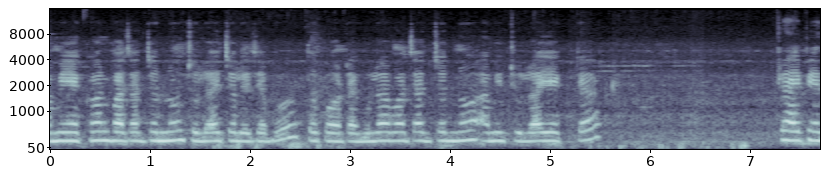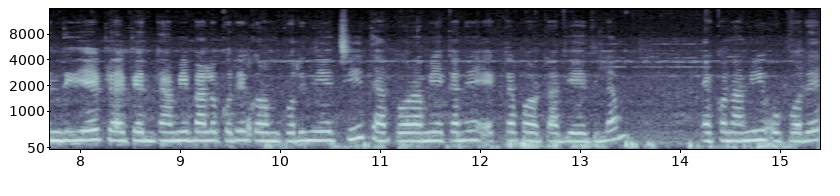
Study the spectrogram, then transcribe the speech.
আমি এখন বাজার জন্য চুলায় চলে যাব। তো পরোটাগুলো বাজার জন্য আমি চুলায় একটা ফ্রাই প্যান দিয়ে, ফ্রাই প্যানটা আমি ভালো করে গরম করে নিয়েছি। তারপর আমি এখানে একটা পরোটা দিয়ে দিলাম। এখন আমি উপরে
